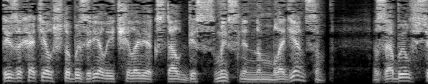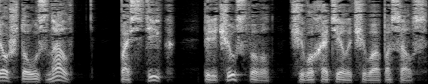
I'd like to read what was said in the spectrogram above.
Ты захотел, чтобы зрелый человек стал бессмысленным младенцем, забыл все, что узнал, постиг, перечувствовал, чего хотел и чего опасался.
